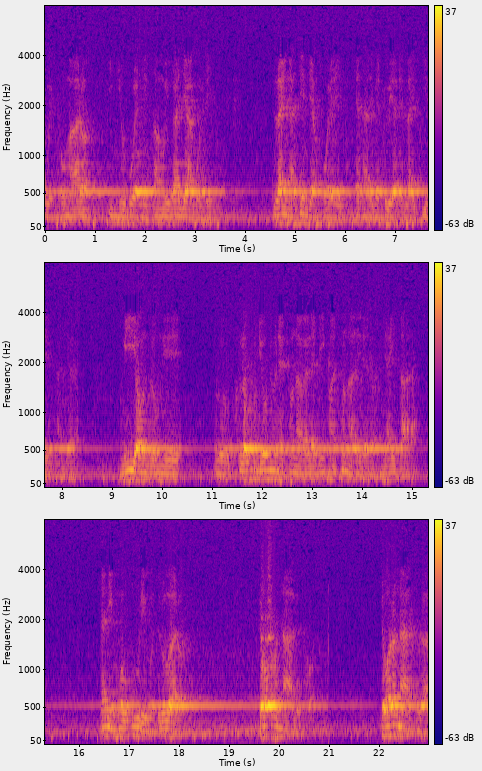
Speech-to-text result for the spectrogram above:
တွေ့ဟိုမှာတော့ဒီညိုပွဲတွေသံဝေကရပွဲတွေလိုက်နာကျင့်ကြံပွဲတွေအဲ့ဒါတွေပဲတွေ့ရတယ်လိုက်ကြည့်တဲ့အခါကျတော့ မီးရောင်စုံတွေဟိုခလုတ်မျိုးမျိုးနဲ့ထွန်းတာကလည်းဒီမှာထွန်းတာတွေလည်းတော့အများကြီးသာတာအဲ့ဒီမုတ်ဦးတွေကိုသူတို့ကတော့ဒေါရဏလို့ခေါ်တယ်ဒေါရဏဆိုတာ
